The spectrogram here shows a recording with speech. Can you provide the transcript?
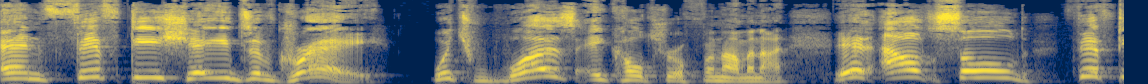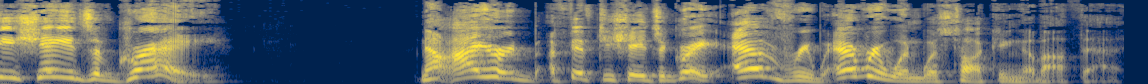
and 50 shades of gray, which was a cultural phenomenon. It outsold 50 shades of gray. Now I heard 50 shades of gray. Every, everyone was talking about that.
